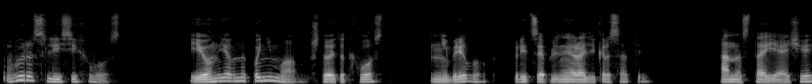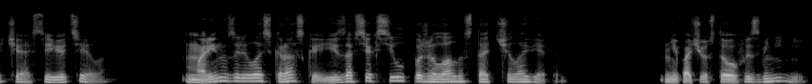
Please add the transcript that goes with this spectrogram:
вырос лисий хвост. И он явно понимал, что этот хвост — не брелок, прицепленный ради красоты, а настоящая часть ее тела. Марина залилась краской и изо всех сил пожелала стать человеком. Не почувствовав изменений,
